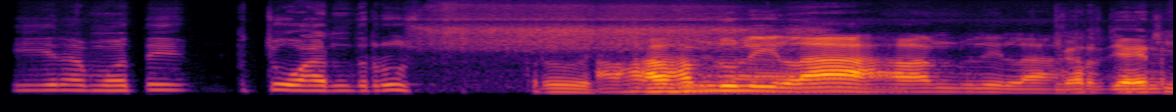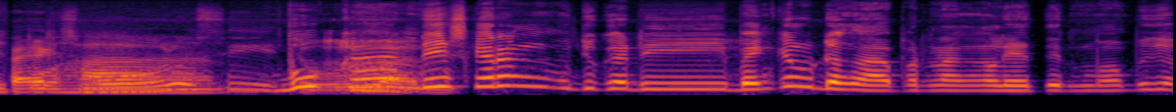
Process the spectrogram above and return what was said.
Gila Moti pecuan terus. Terus. Alhamdulillah. Alhamdulillah. Ngerjain Puji VX Tuhan. mulu sih. Bukan, dia sekarang juga di bengkel udah nggak pernah ngeliatin mobil.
